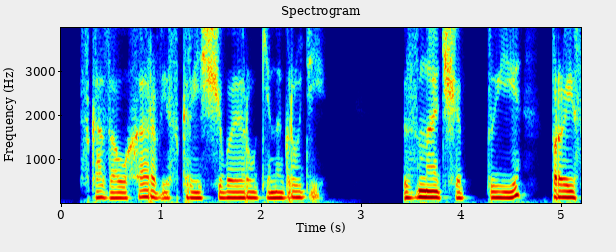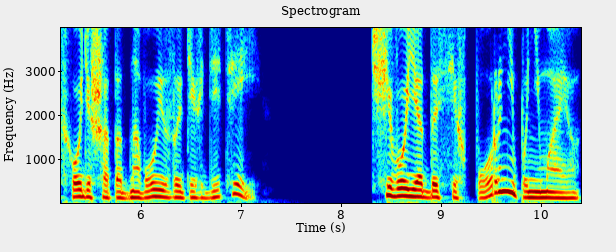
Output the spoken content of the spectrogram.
— сказал Харви, скрещивая руки на груди. «Значит, ты происходишь от одного из этих детей». «Чего я до сих пор не понимаю»,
